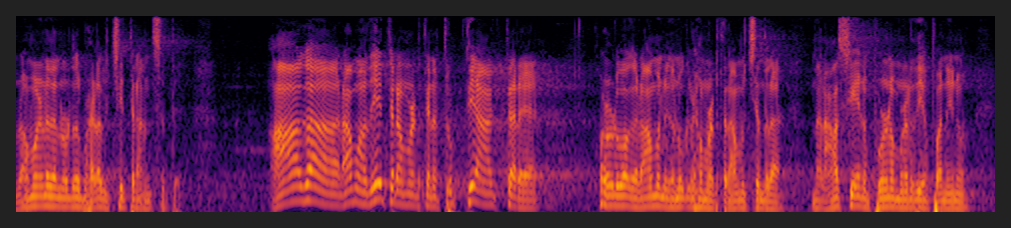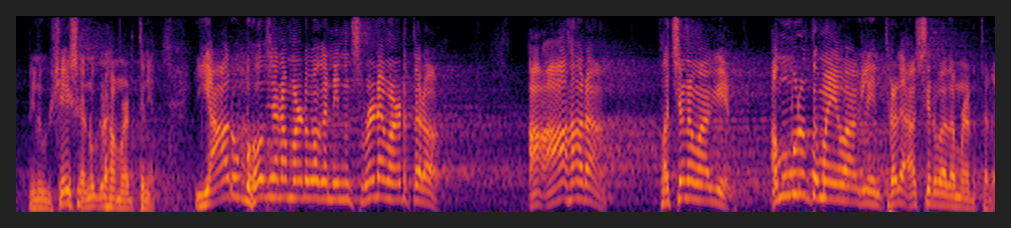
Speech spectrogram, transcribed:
ರಾಮಾಯಣದಲ್ಲಿ ನೋಡಿದ್ರೆ ಭಾಳ ವಿಚಿತ್ರ ಅನಿಸುತ್ತೆ. ಆಗ ರಾಮ ಅದೇ ಥರ ಮಾಡ್ತಾನೆ. ತೃಪ್ತಿ ಆಗ್ತಾರೆ. ಹೊರಡುವಾಗ ರಾಮನಿಗೆ ಅನುಗ್ರಹ ಮಾಡ್ತಾರೆ. ರಾಮಚಂದ್ರ, ನನ್ನ ಆಸೆಯನ್ನು ಪೂರ್ಣ ಮಾಡಿದೆಯಪ್ಪ ನೀನು. ನೀನು ವಿಶೇಷ ಅನುಗ್ರಹ ಮಾಡ್ತೀನಿ. ಯಾರು ಭೋಜನ ಮಾಡುವಾಗ ನಿನ್ನ ಸ್ಮರಣೆ ಮಾಡ್ತಾರೋ, ಆ ಆಹಾರ, ಪಚನವಾಗಿ ಅಮೃತಮಯವಾಗಲಿ ಅಂಥೇಳಿ ಆಶೀರ್ವಾದ ಮಾಡ್ತಾರೆ.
